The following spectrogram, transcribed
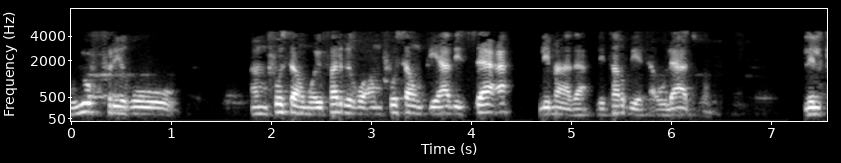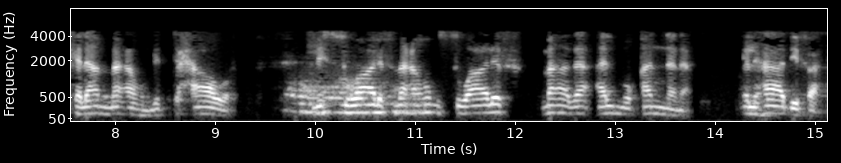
ويفرغوا أنفسهم ويفرغوا أنفسهم في هذه الساعة لماذا؟ لتربية أولادهم للكلام معهم للتحاور للسوالف معهم السوالف ماذا؟ المقننة الهادفة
